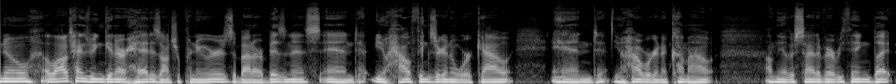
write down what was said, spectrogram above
know, a lot of times we can get in our head as entrepreneurs about our business and, you know, how things are going to work out and, you know, how we're going to come out on the other side of everything. But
